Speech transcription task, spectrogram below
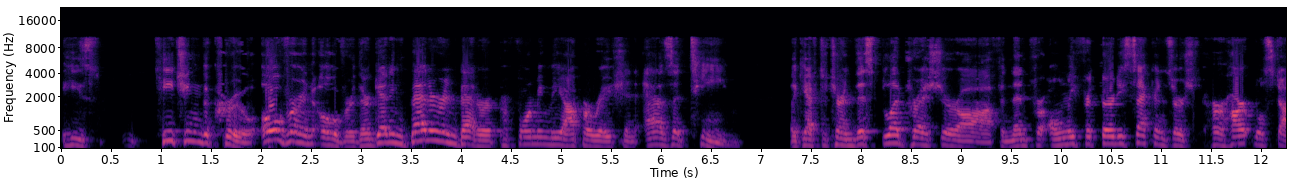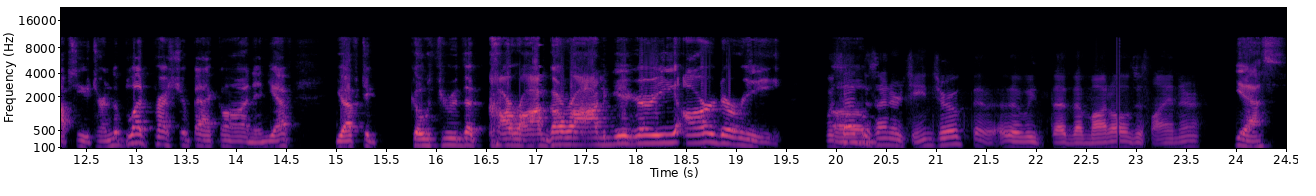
he's teaching the crew over and over. They're getting better and better at performing the operation as a team. Like you have to turn this blood pressure off, and then for only for 30 seconds, or her heart will stop. So you turn the blood pressure back on, and you have you have to go through the carotid artery. Was that Um, designer Jean joke that, that we that the model just lying there? Yes,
